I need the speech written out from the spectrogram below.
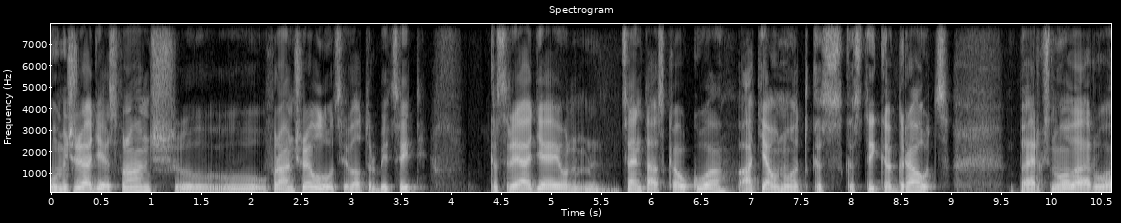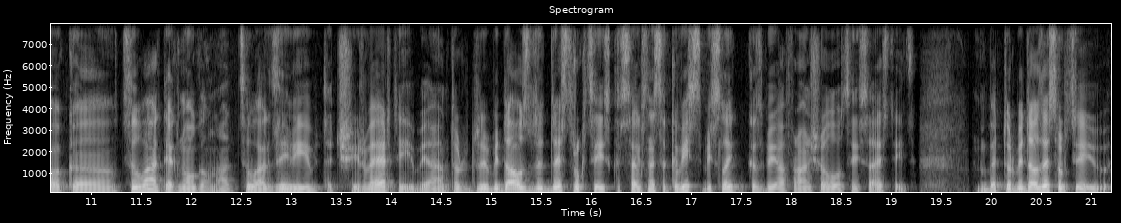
Un viņš reaģēja uz Franču, Franču revolūciju, vēl tur bija citi kas reaģēja un centās kaut ko atjaunot, kas, kas tika grauts. Pērks novēro, ka cilvēki tiek nogalināti, cilvēku dzīvība taču ir vērtība. Ja? Tur, bija daudz destrukcijas, kas saka, nesaka, ka viss bija slikti, kas bija ar Frančijas revolūciju saistīts. Bet tur bija daudz destrukciju.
